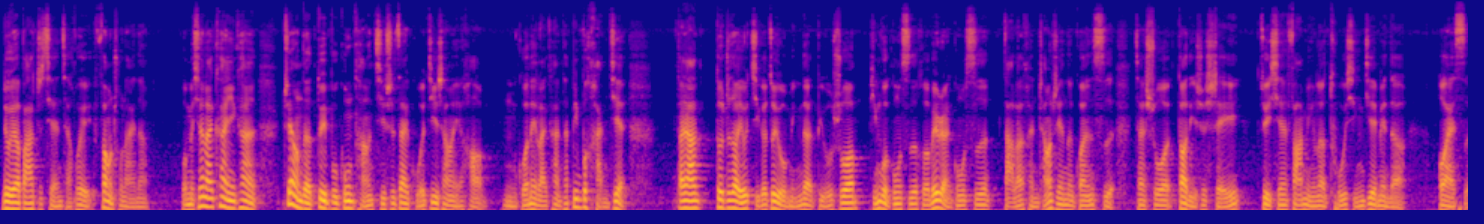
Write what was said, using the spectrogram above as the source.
六幺八之前才会放出来呢？我们先来看一看这样的对簿公堂，其实在国际上也好，嗯，国内来看它并不罕见。大家都知道有几个最有名的，比如说苹果公司和微软公司打了很长时间的官司，在说到底是谁最先发明了图形界面的 OS。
